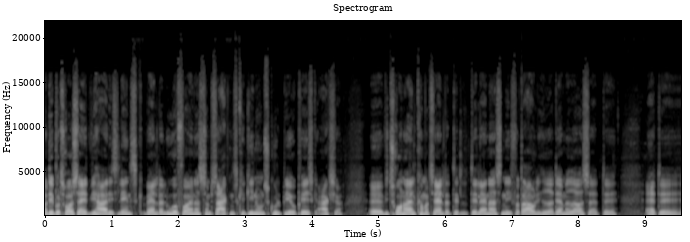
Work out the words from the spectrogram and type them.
og det på trods af, at vi har et italiensk valg, der lurer foran os, som sagtens kan give nogle skuld i europæiske aktier. Øh, vi tror, når alt kommer til alt, at det, det lander sådan i fordragelighed, og dermed også, at, øh, at, øh,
